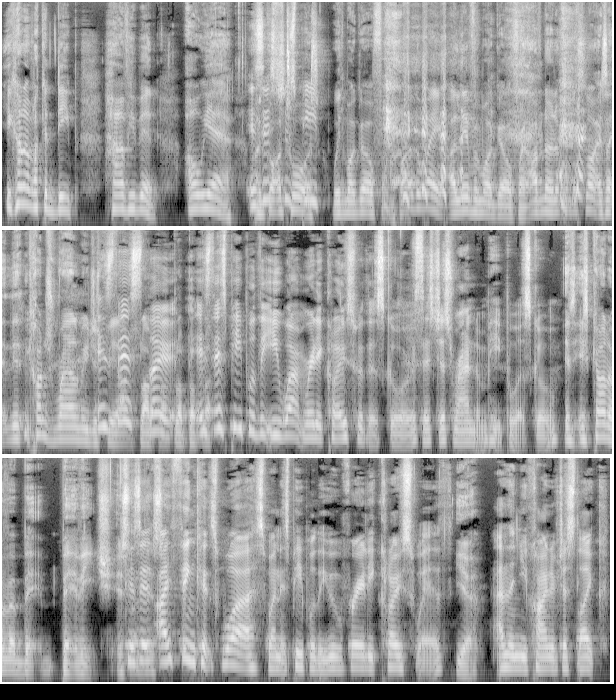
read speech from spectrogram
you kind of like a deep. How have you been? Oh yeah, Is I got a just tortoise with my girlfriend. By the way, I live with my girlfriend. I've known her from this night. It's like you can't just randomly just Is be this like blah though, blah blah blah. is this people that you weren't really close with at school, or is this just random people at school? It's, it's kind of a bit bit of each. Because like I think it's worse when it's people that you're really close with, yeah, and then you kind of just like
